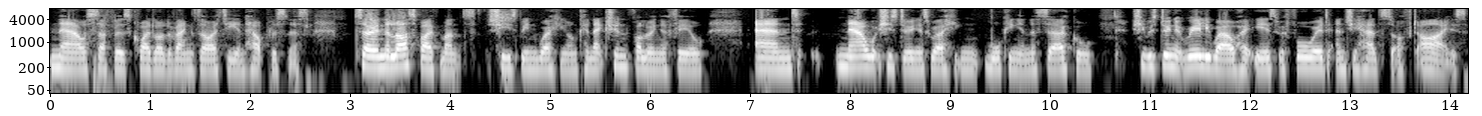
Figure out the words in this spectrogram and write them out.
now suffers quite a lot of anxiety and helplessness. So, in the last five months, she's been working on connection, following a feel. And now, what she's doing is working, walking in a circle. She was doing it really well. Her ears were forward and she had soft eyes.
